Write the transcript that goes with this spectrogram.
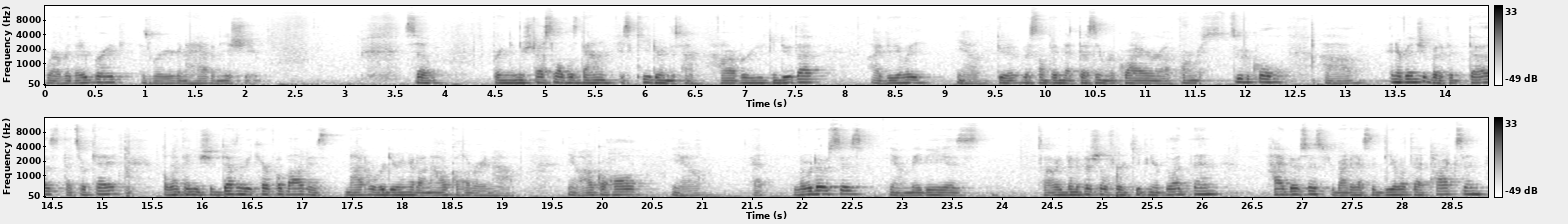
wherever they break is where you're going to have an issue. So, bringing your stress levels down is key during this time. However, you can do that, ideally, you know, do it with something that doesn't require a pharmaceutical uh, intervention, but if it does, that's okay. But one thing you should definitely be careful about is not overdoing it on alcohol right now. You know, alcohol, you know, at low doses, you know, maybe is highly beneficial for keeping your blood thin. High doses, your body has to deal with that toxin.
